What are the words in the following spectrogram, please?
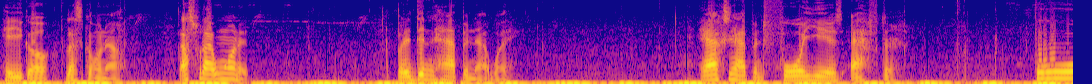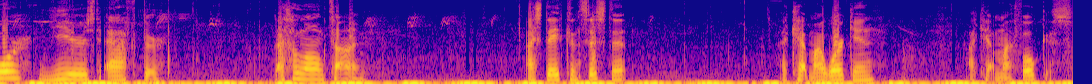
here you go, let's go now. That's what I wanted. But it didn't happen that way. It actually happened four years after. Four years after. That's a long time. I stayed consistent. I kept my work in. I kept my focus.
